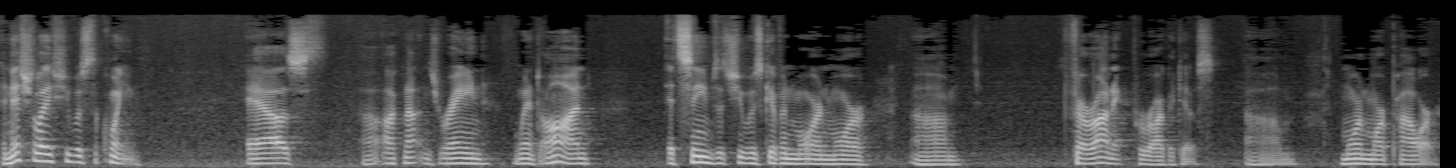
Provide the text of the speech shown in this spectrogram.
Initially, she was the queen. As uh, Akhenaten's reign went on, it seems that she was given more and more um, pharaonic prerogatives um, more and more power.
